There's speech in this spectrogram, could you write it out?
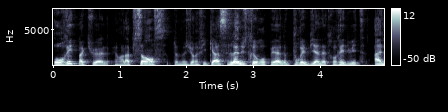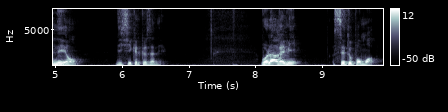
au rythme actuel et en l'absence de mesures efficaces, l'industrie européenne pourrait bien être réduite à néant d'ici quelques années. Voilà Rémi, c'est tout pour moi.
